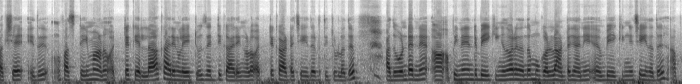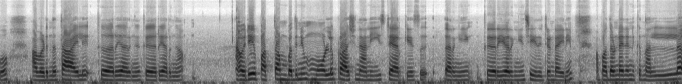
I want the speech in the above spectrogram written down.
പക്ഷേ ഇത് ഫസ്റ്റ് ടൈമാണ് ഒറ്റയ്ക്ക് എല്ലാ കാര്യങ്ങളും എ ടു സെഡ് കാര്യങ്ങളും ഒറ്റക്കാട്ട ചെയ്തെടുത്തിട്ടുള്ളത്. അതുകൊണ്ട് തന്നെ പിന്നെ എന്റെ ബേക്കിംഗ് എന്ന് പറയുന്നത് മുകളിലാണ് കേട്ടോ ഞാൻ ബേക്കിംഗ് ചെയ്യുന്നത്. അപ്പോൾ അവിടുന്ന് തായിൽ കയറി ഇറങ്ങുക കയറി ഇറങ്ങുക ഒരു പത്തമ്പതിന് മുകളിൽ പ്രാവശ്യം ഞാൻ ഈ സ്റ്റെയർ കേസ് ഇറങ്ങി കയറി ഇറങ്ങി ചെയ്തിട്ടുണ്ടായിന്. അപ്പോൾ അതുകൊണ്ട് തന്നെ എനിക്ക് നല്ല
